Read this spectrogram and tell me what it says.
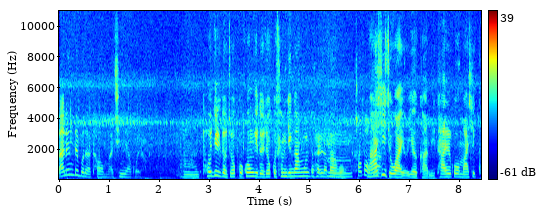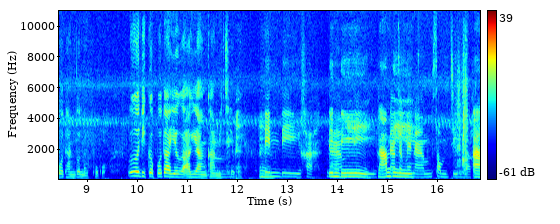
다른 데보다 더 맛있냐고요. 어, 토질도 좋고 공기도 좋고 섬진강물도 흘러가고 음, เขาบอกว่า 맛이 좋아요. 여 감이 달고 맛있고 당도 높고 어디 것보다 여 악양 감이 음. 최고예요. ดินดี ค่ะ ดินดีน้ำดี จากแม่น้ำซอมจินนะคะ อ่า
